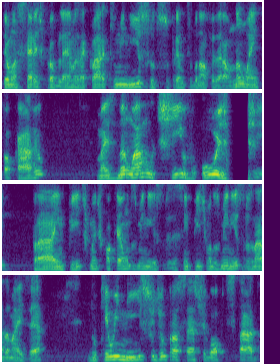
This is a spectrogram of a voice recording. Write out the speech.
tem uma série de problemas. É claro que o ministro do Supremo Tribunal Federal não é intocável, mas não há motivo hoje para impeachment de qualquer um dos ministros. Esse impeachment dos ministros nada mais é do que o início de um processo de golpe de Estado,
